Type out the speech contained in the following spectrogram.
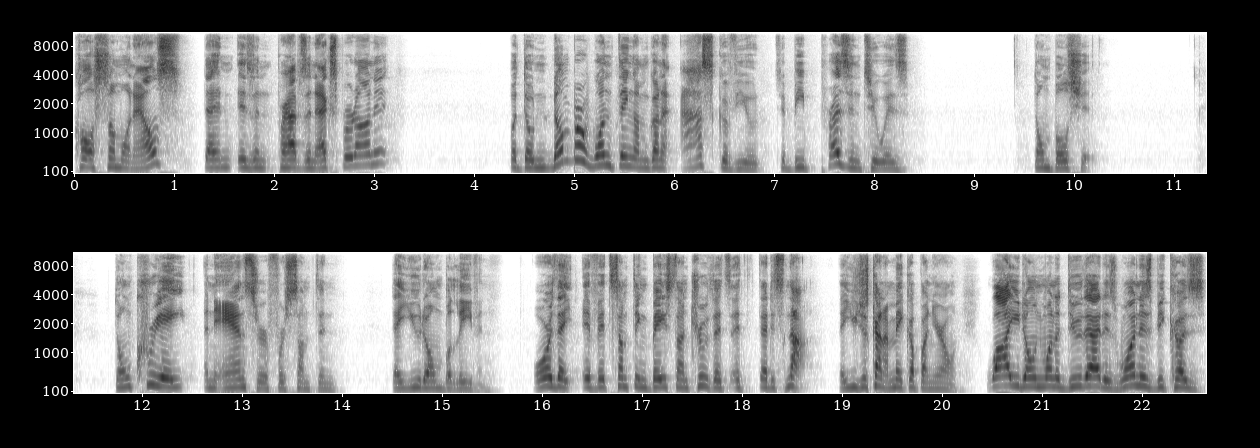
call someone else that isn't perhaps an expert on it. But the number one thing I'm going to ask of you to be present to is don't bullshit. Don't create an answer for something that you don't believe in or that if it's something based on truth, it's it, that it's not that you just kind of make up on your own. Why you don't want to do that is one is because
